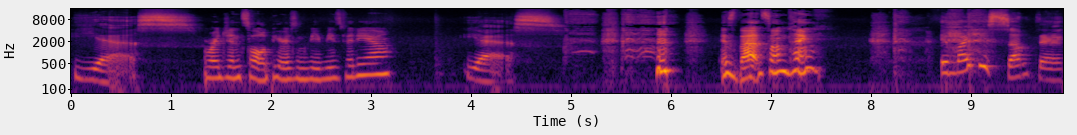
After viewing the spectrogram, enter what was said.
Yes where Jinsol appears in Vivi's video? Yes. Is that something? It might be something.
